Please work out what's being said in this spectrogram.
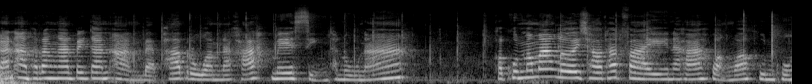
การอ่านพลังงานเป็นการอ่านแบบภาพรวมนะคะ เมษสิงธนูนะ ขอบคุณมาก ๆ เลย ชาวทัดไฟนะคะ หวังว่าคุณคง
